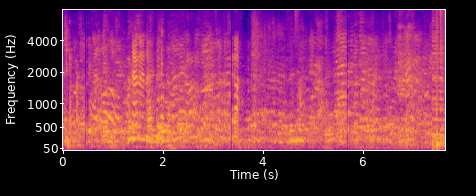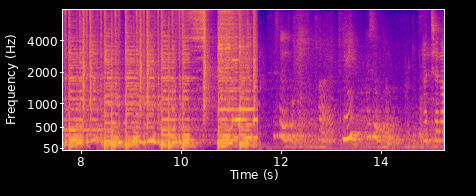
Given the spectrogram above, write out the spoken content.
না আচ্ছা না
